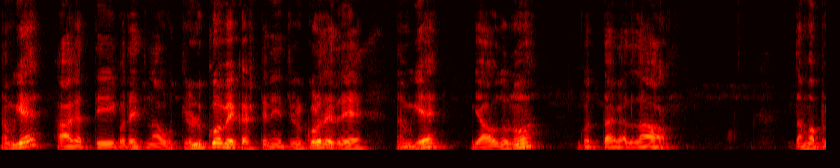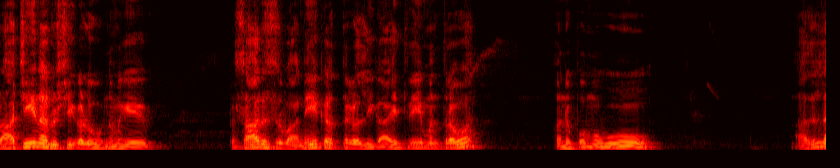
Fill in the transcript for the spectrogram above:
ನಮಗೆ ಆಗತ್ತೆ. ಗೊತ್ತಾಯ್ತು? ನಾವು ತಿಳ್ಕೋಬೇಕಷ್ಟೇ ತಿಳ್ಕೊಳ್ಳೋದೇ ಇದ್ರೆ ನಮಗೆ ಯಾವುದೂ ಗೊತ್ತಾಗಲ್ಲ. ನಮ್ಮ ಪ್ರಾಚೀನ ಋಷಿಗಳು ನಮಗೆ ಪ್ರಸಾದಿಸಿರುವ ಅನೇಕ ರತ್ನಗಳಲ್ಲಿ ಗಾಯತ್ರಿ ಮಂತ್ರವು ಅನುಪಮವು. ಅದೆಲ್ಲ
